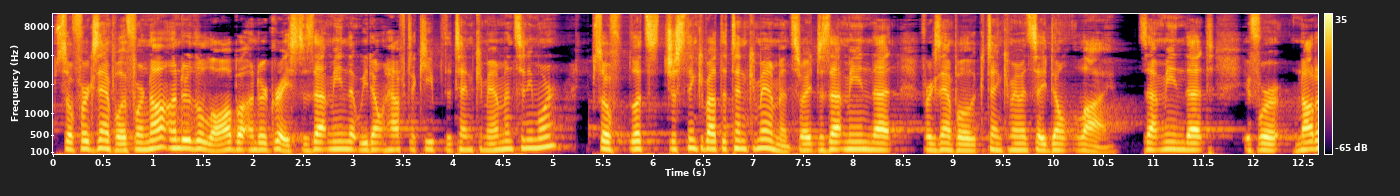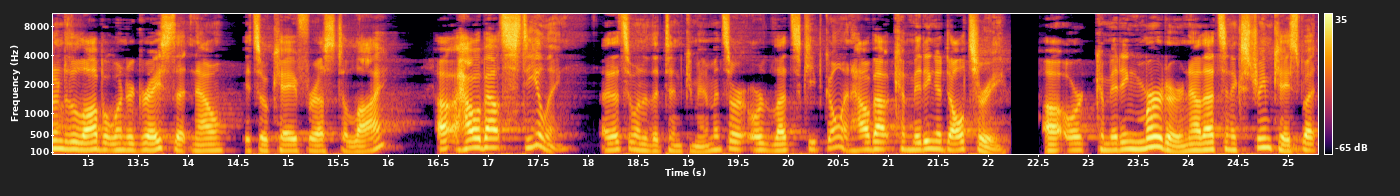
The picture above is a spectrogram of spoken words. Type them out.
so, for example, if we're not under the law, but under grace, does that mean that we don't have to keep the Ten Commandments anymore? So let's just think about the Ten Commandments, right? Does that mean that, for example, the Ten Commandments say don't lie? Does that mean that if we're not under the law but we're under grace, that now it's okay for us to lie? Uh, how about stealing? Uh, that's one of the Ten Commandments. Or, or let's keep going. How about committing adultery? Uh, or committing murder. Now that's an extreme case, but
